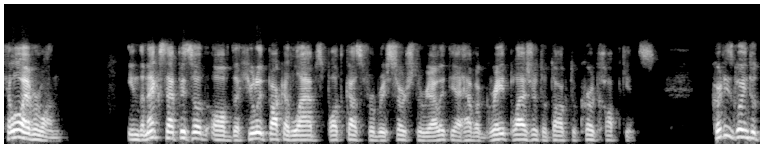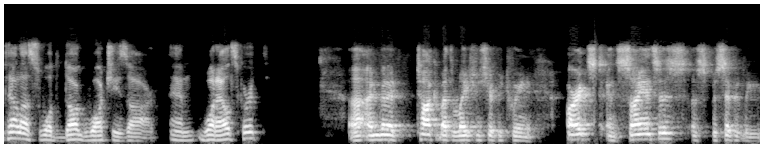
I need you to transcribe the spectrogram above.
Hello, everyone. In the next episode of the Hewlett Packard Labs podcast from research to reality, I have a great pleasure to talk to Kurt Hopkins. Kurt is going to tell us what dog watches are. And what else, Kurt? Uh, I'm going to talk about the relationship between arts and sciences, uh, specifically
